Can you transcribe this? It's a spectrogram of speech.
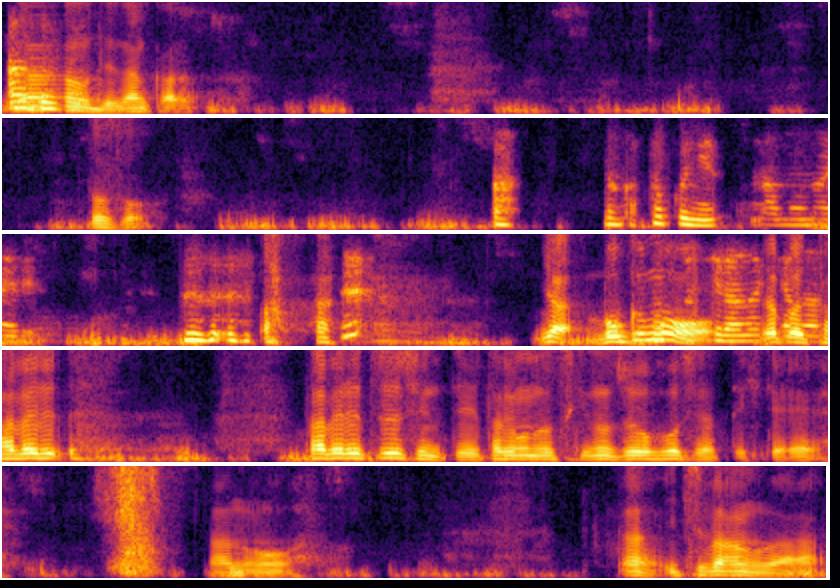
なので、なんか、どうぞ。なんか特に何もないです。いや、僕もやっぱり食べる、食べる通信っていう食べ物付きの情報誌やってきて、あの、うん、一番は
